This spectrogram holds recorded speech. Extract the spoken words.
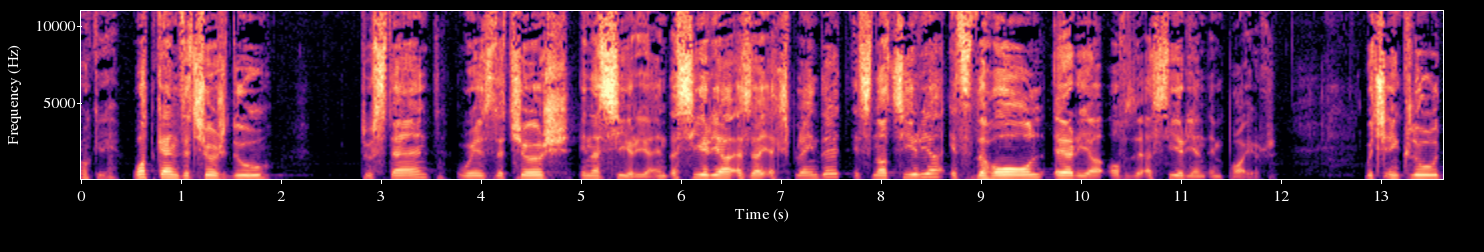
Okay, what can the church do to stand with the church in Assyria? And Assyria, as I explained it, it's not Syria, it's the whole area of the Assyrian Empire, which include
